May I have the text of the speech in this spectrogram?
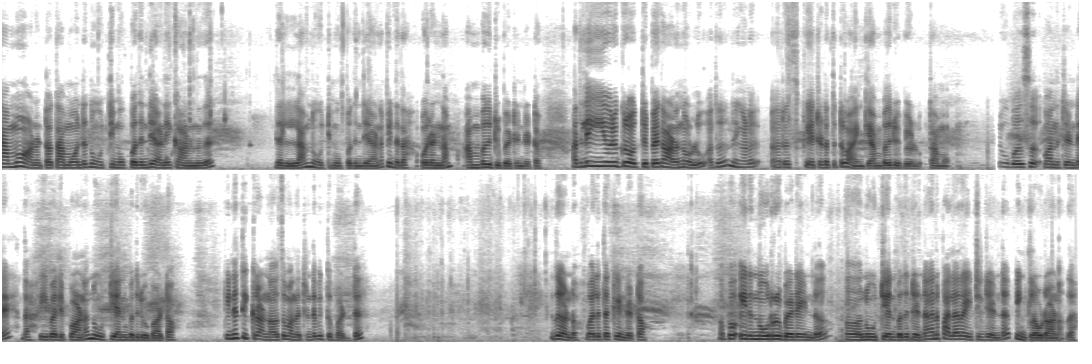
തമോ ആണ് കേട്ടോ തമോന്റെ നൂറ്റി മുപ്പതിന്റെയാണ് ഈ കാണുന്നത്. ഇതെല്ലാം നൂറ്റി മുപ്പതിന്റെയാണ് പിന്നെ ഇതാ ഒരെണ്ണം അമ്പത് രൂപയുടെ ഉണ്ട് കേട്ടോ അതിൽ ഈ ഒരു ഗ്രോത്ത് ടിപ്പേ കാണുന്നുള്ളൂ. അത് നിങ്ങൾ റിസ്ക് ഏറ്റെടുത്തിട്ട് വാങ്ങിക്കുക. അമ്പത് രൂപയുള്ളൂ തമോ ട്യൂബേഴ്സ് വന്നിട്ടുണ്ട്. ദാ ഈ വലിപ്പമാണ്. നൂറ്റി അൻപത് രൂപ കേട്ടോ. പിന്നെ തിക്ക് റണ്ണേഴ്സ് വന്നിട്ടുണ്ട് വിത്ത് ബഡ് ഇത് കണ്ടോ? വലുതൊക്കെ ഉണ്ട് കേട്ടോ. അപ്പോൾ ഇരുന്നൂറ് രൂപയുടെ ഉണ്ട്. നൂറ്റി അൻപതിന്റെ ഉണ്ട്. അങ്ങനെ പല റേറ്റിന്റെ ഉണ്ട്. പിങ്ക് ക്ലൗഡാണ് ഇതാ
